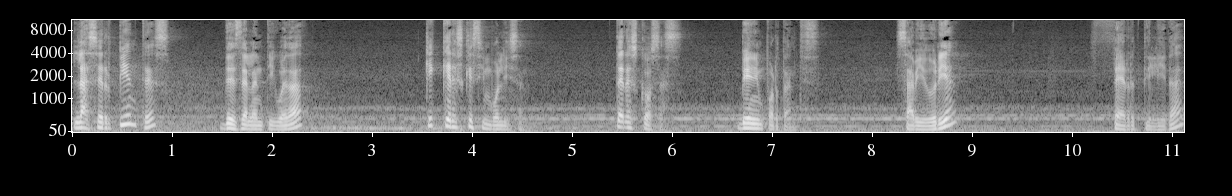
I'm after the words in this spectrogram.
Las serpientes, desde la antigüedad, ¿qué crees que simbolizan? Tres cosas bien importantes. Sabiduría, fertilidad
